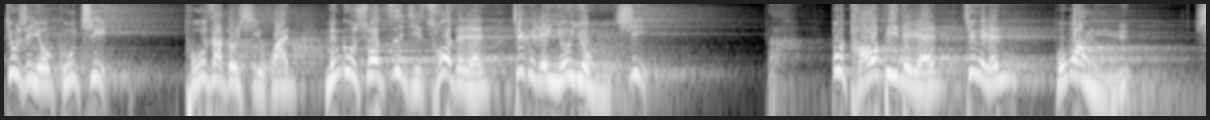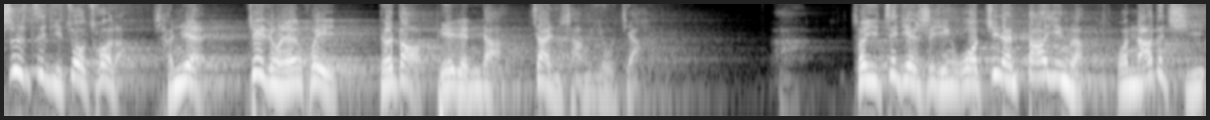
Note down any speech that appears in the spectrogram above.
就是有骨气，菩萨都喜欢能够说自己错的人，这个人有勇气，啊，不逃避的人，这个人不妄语。是自己做错了，承认这种人会得到别人的赞赏有加，啊，所以这件事情我既然答应了，我拿得起。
